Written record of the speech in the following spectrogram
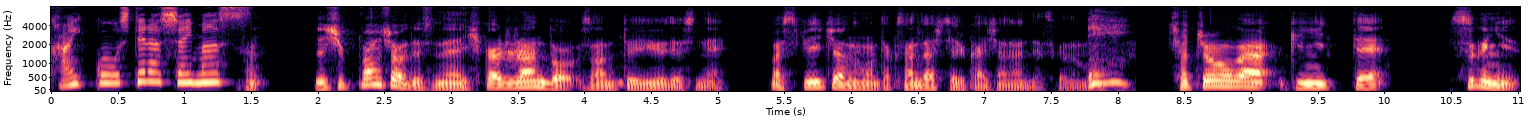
開校してらっしゃいます。はいで、出版社はですね、ヒカルランドさんというですね、まあ、スピリチュアルの本をたくさん出している会社なんですけどもえ、え社長が気に入って、すぐに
